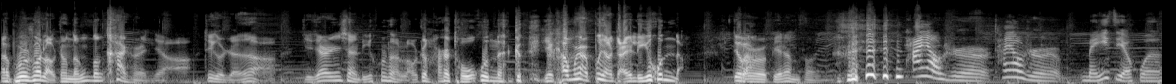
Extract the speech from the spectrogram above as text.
呃，不是说老郑能不能看上人家啊？这个人啊，姐家人现在离婚了，老郑还是头婚的，更也看不上，不想找一离婚的，对吧？不是别这么说，他要是他要是没结婚，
